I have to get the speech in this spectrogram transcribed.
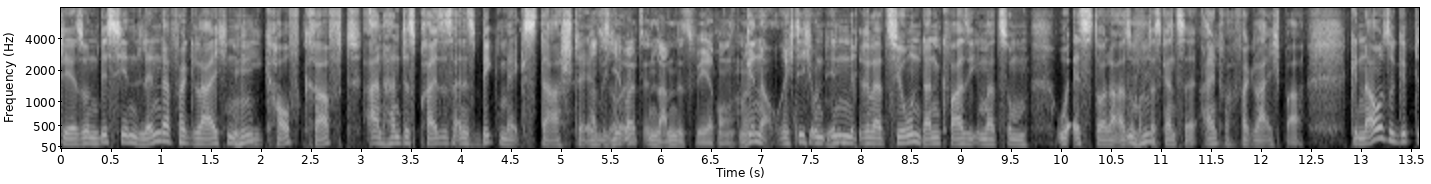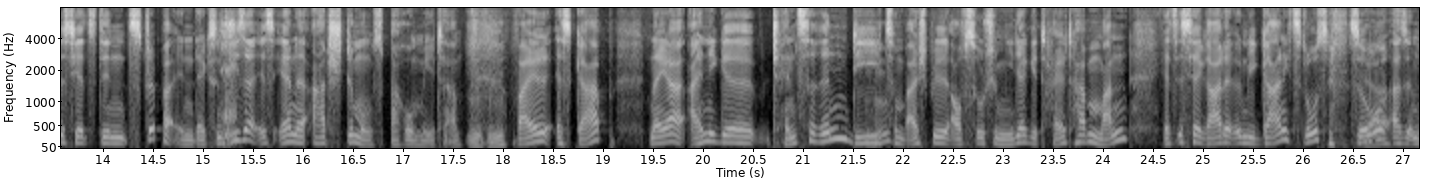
der so ein bisschen Länder vergleichen, die Kaufkraft anhand des Preises eines Big Macs darstellen Also soll. jeweils in Landeswährung. Ne? Genau, richtig. Und in Relation dann quasi immer zum US-Dollar, also macht das Ganze einfach vergleichbar. Genauso gibt es jetzt den Stripper-Index und dieser ist eher eine Art Stimmungsbarometer, weil es gab, naja, einige Tänzerinnen, die zum Beispiel auf Social Media geteilt haben, Mann, jetzt ist ja gerade irgendwie gar nichts los, so, Ja. also im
